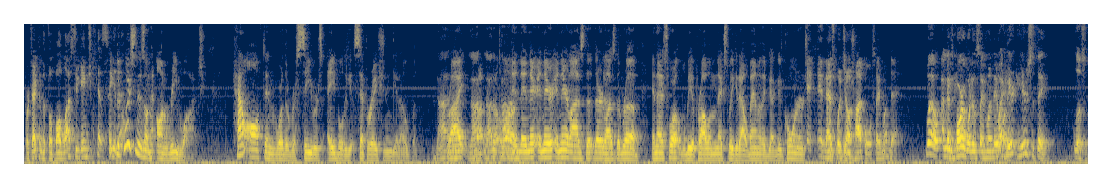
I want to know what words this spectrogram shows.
protecting the football. The last two games, you can't say The that. question is on on rewatch. How often were the receivers able to get separation and get open? Not, Right? Not, not, Not- a not a ton. And then there and there and there lies the there lies the rub, and that's what will be a problem next week at Alabama. They've got good corners. And- and that's what Josh Heupel will say Monday. well, I mean, That's part of what he'll say Monday Well, here, here's the thing. Listen,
